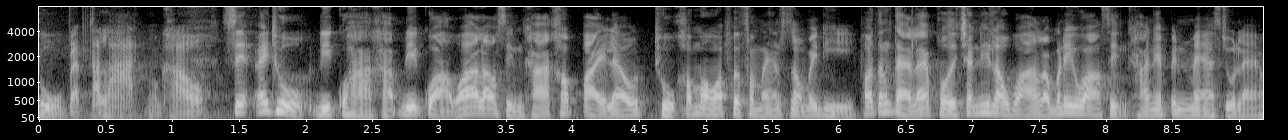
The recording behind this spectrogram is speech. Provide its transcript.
ถูกแบบตลาดของเขาเซฟให้ถูกดีกว่าครับ ดีกว่าว่าเราสินค้าเข้าไปแล้วถูกเขามองว่า performance เราไม่ดี เพราะตั้งแต่แรก position ที่เราวางเราไม่ได้วางสินค้าเนี่ยเป็น mass อยู่แล้ว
